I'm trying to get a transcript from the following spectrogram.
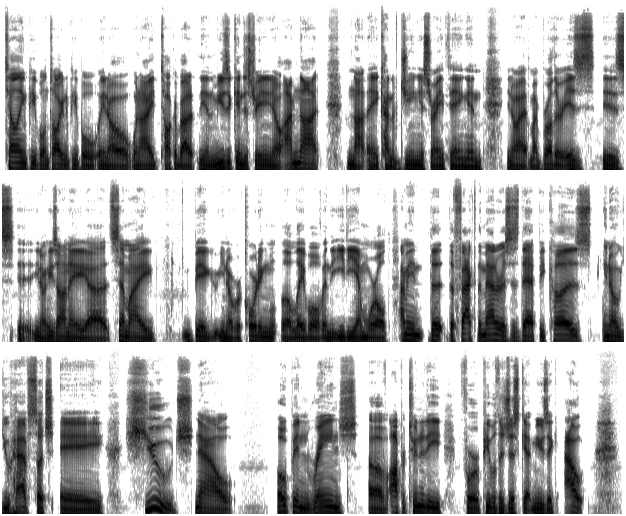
telling people and talking to people. You know, when I talk about you know, the music industry, you know, I'm not I'm not a kind of genius or anything, and you know, I, my brother is is uh, you know he's on a uh, semi big you know recording uh, label in the EDM world. I mean the the fact of the matter is is that because you know you have such a huge now open range of opportunity for people to just get music out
